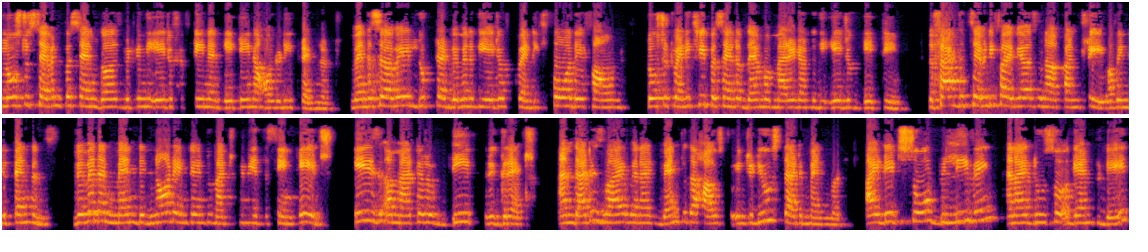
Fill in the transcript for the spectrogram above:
close to 7% girls between the age of 15 and 18 are already pregnant. When the survey looked at women at the age of 24, they found close to 23% of them were married under the age of 18. The fact that 75 years in our country of independence, women and men did not enter into matrimony at the same age is a matter of deep regret and that is why when I went to the House to introduce that amendment, I did so believing, and I do so again today,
